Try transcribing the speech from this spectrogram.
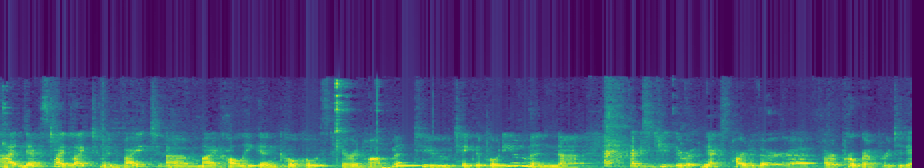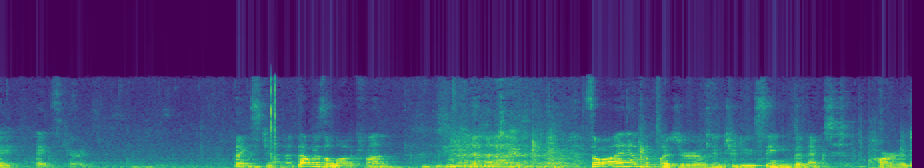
Uh, next, I'd like to invite um, my colleague and co-host, Karen Hoffman, to take the podium and uh, execute the next part of our, uh, our program for today. Thanks, Karen. Thanks, Janet. That was a lot of fun. so I have the pleasure of introducing the next part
